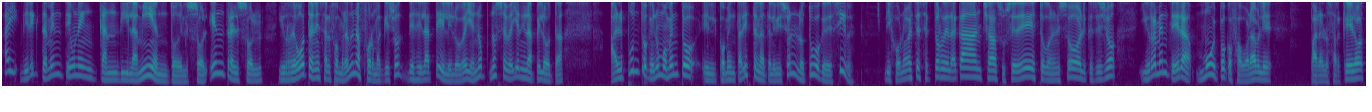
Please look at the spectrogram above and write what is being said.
hay directamente un encandilamiento del sol. Entra el sol y rebota en esa alfombra de una forma que yo desde la tele lo veía, no, no se veía ni la pelota, al punto que en un momento el comentarista en la televisión lo tuvo que decir. dijo, no, este sector de la cancha sucede esto con el sol qué sé yo, y realmente era muy poco favorable para los arqueros,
